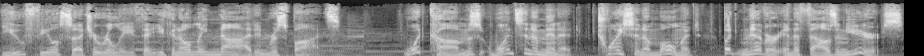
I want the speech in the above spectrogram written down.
You feel such a relief that you can only nod in response. What comes once in a minute, twice in a moment, but never in a thousand years?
